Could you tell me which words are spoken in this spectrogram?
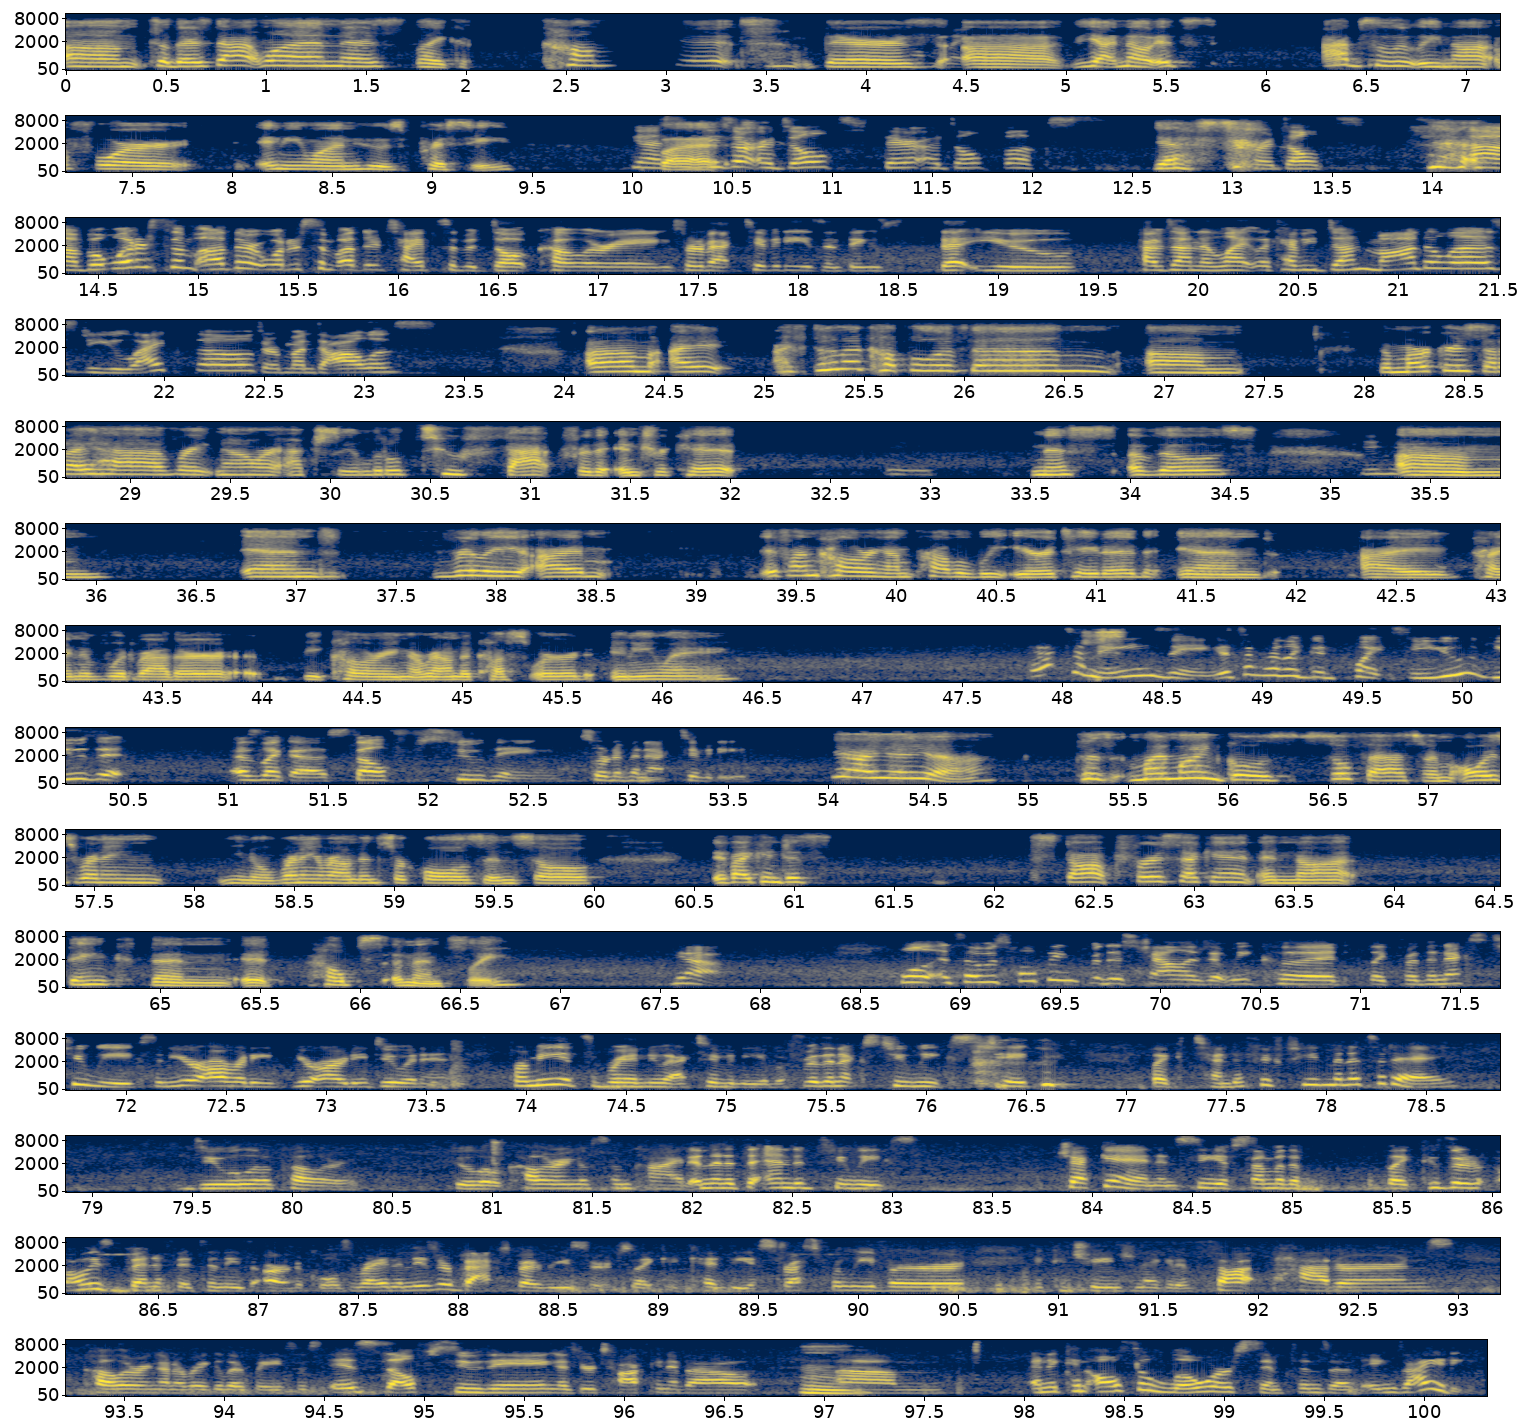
Um, so there's that one. There's like come it. There's Oh uh, yeah, no, it's absolutely not for anyone who's prissy. yes, but- these are adults. They're adult books Yes. for adults. yeah. um, but what are some other what are some other types of adult coloring sort of activities and things that you have done in light? Like, have you done mandalas? Do you like those or mandalas? Um, I I've done a couple of them. Um, the markers that I have right now are actually a little too fat for the intricateness of those. Mhm. Um, and really, I'm if I'm coloring, I'm probably irritated, and I kind of would rather be coloring around a cuss word anyway. That's amazing. That's a really good point. So you use it as like a self-soothing sort of an activity. Yeah, yeah, yeah. Because my mind goes so fast. I'm always running, you know, running around in circles. And so if I can just stop for a second and not think, then it helps immensely. Yeah. Well, and so I was hoping for this challenge that we could, like, for the next two weeks, and you're already you're already doing it. For me, it's a brand new activity, but for the next two weeks, take like ten to fifteen minutes a day, do a little coloring, do a little coloring of some kind, and then at the end of two weeks, check in and see if some of the like because there are always benefits in these articles, right? And these are backed by research. Like, it can be a stress reliever, it can change negative thought patterns. Coloring on a regular basis is self-soothing, as you're talking about Hmm. um, and it can also lower symptoms of anxiety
